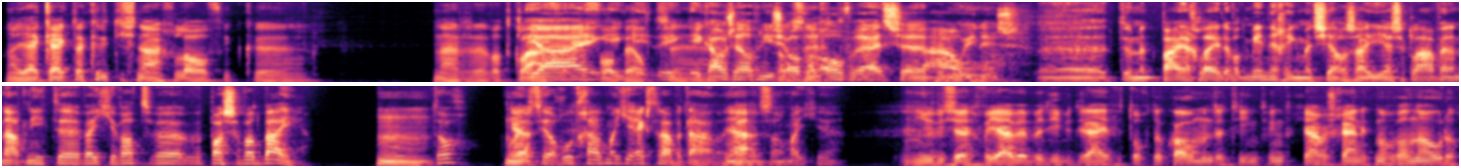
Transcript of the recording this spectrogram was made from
Nou, jij kijkt daar kritisch naar, geloof ik. eh, naar wat Klaver ja, ik, ik, bijvoorbeeld. ik, ik hou zelf niet zo van overheidsbemoeienis. Nou, eh, toen het een paar jaar geleden wat minder ging met Shell, zei Jesse Klaver inderdaad niet, weet je wat, we, we passen wat bij. hm. Toch? Maar Ja. als het heel goed gaat, moet je extra betalen. Ja. Dat is dan een beetje... En jullie zeggen van ja, we hebben die bedrijven toch de komende 10, 20 jaar waarschijnlijk nog wel nodig.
